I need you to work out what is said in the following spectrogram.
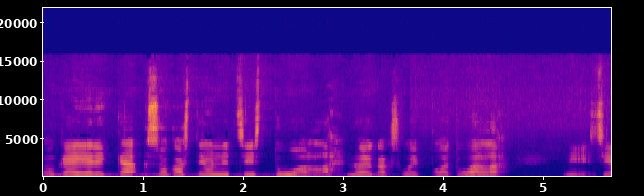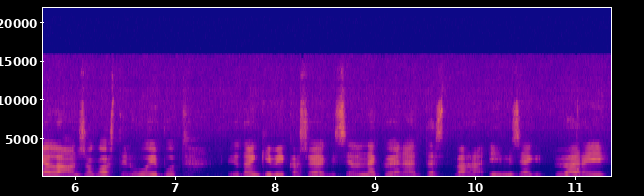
Okei, eli Sokosti on nyt siis tuolla, noin kaksi huippua tuolla, niin siellä on Sokostin huiput, jotain kivikasojakin siellä näkyy ja näyttää sitten vähän ihmisiäkin pyörii.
